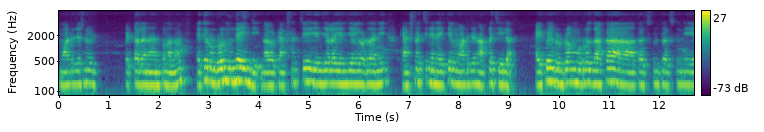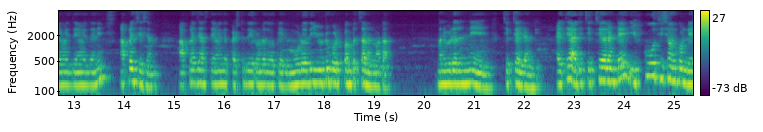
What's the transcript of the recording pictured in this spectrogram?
మానిటైజేషన్ పెట్టాలని అనుకున్నాను. అయితే రెండు రోజుల ముందే అయింది. నాకు టెన్షన్ వచ్చి ఏం చేయాలో ఏం చేయకూడదు అని టెన్షన్ వచ్చి నేనైతే మానిటైజేషన్ అప్లై చేయలే. అయిపోయిన రెండు రోజులు మూడు రోజుల దాకా తలుచుకుని తలుచుకుని ఏమైంది ఏమైంది అని అప్లై చేశాను. అప్లై చేస్తే ఏమైంది? ఫస్ట్ది రెండోది ఓకే అయింది. మూడోది యూట్యూబ్ వాడికి పంపించాలన్నమాట. మన వీడియోలన్నీ చెక్ చేయడానికి. అయితే అది చెక్ చేయాలంటే ఎక్కువ తీసామనుకోండి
